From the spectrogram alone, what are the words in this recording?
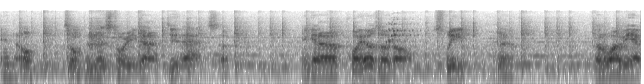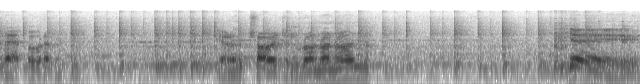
and to, op to open this door, you gotta do that. So, and get a Poyozo doll. Sweet. Don't know why we have that, but whatever. Get another charge and run, run, run. Yay!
